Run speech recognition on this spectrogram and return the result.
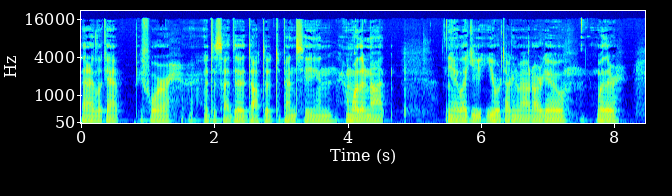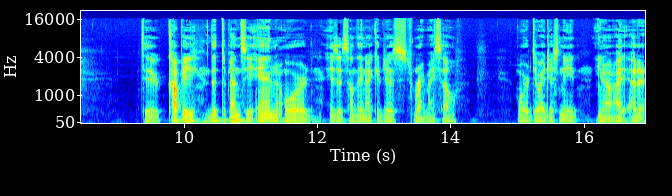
that I look at before I decide to adopt a dependency and, and whether or not you know like you, you were talking about Argo whether to copy the dependency in or is it something I could just write myself or do I just need you know I, I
